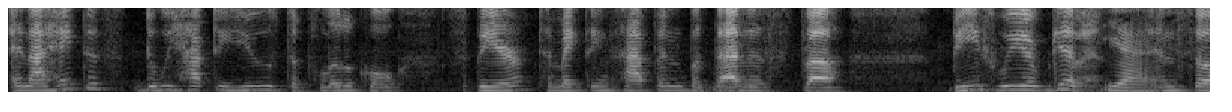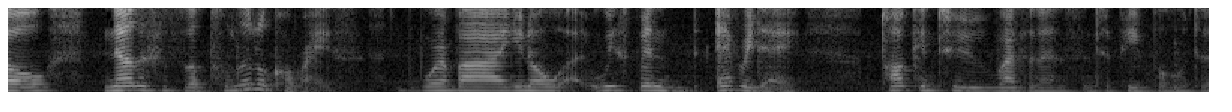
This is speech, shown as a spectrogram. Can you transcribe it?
And I hate this Do we have to use the political spear to make things happen, but that is the beast we are given. Yes. And so now this is a political race whereby, you know, we spend every day talking to residents and to people to,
